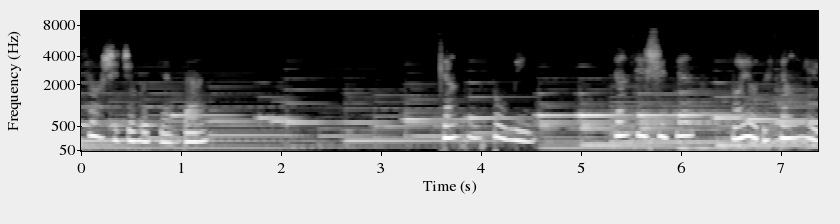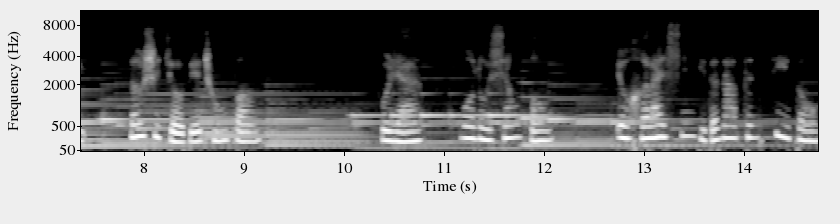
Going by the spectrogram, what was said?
就是这么简单。相信宿命，相信世间所有的相遇都是久别重逢。不然，陌路相逢，又何来心底的那份悸动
